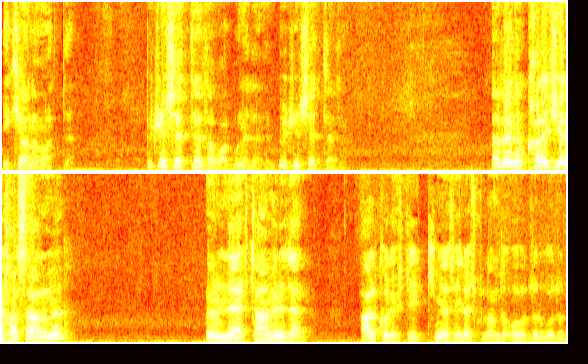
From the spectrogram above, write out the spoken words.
İki ana madde. Bütün setlerde var bu nedenle. Bütün setlerde. Efendim karaciğer hasarını önler, tamir eder. Alkol içti, kimyasal ilaç kullandı, odur budur.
